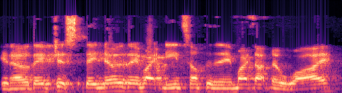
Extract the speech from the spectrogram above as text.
You know, they've just, they know they might need something and they might not know why.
